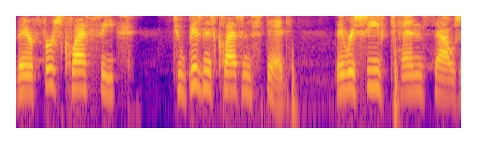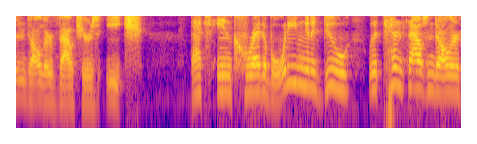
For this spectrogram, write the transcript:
their first class seats to business class instead, they received $10,000 vouchers each. That's incredible. What are you even going to do with a $10,000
